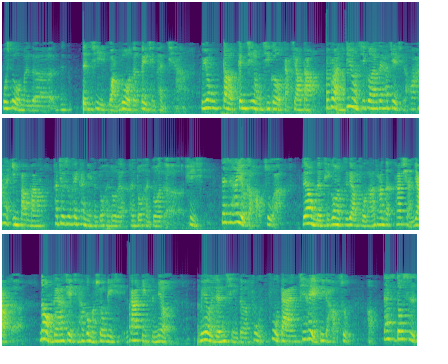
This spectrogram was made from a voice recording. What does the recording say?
或是我们的人际网络的背景很强，不用到跟金融机构打交道。要不然呢？金融机构要跟他借钱的话，他很硬邦邦，他就是会看你很多很多的很多很多的讯息。但是他有个好处啊，只要我们的提供的资料符合他的他想要的，那我们跟他借钱，他跟我们收利息，大家彼此没有没有人情的负负担，其实它也是一个好处。好，但是都是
